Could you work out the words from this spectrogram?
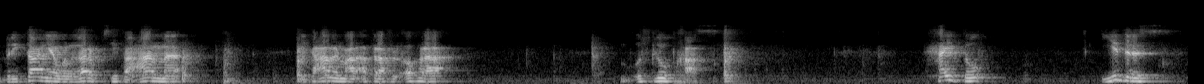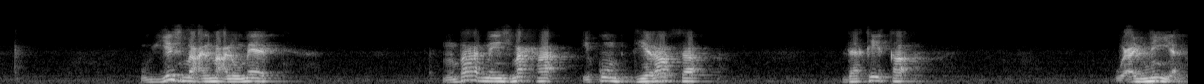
بريطانيا والغرب بصفة عامة يتعامل مع الأطراف الأخرى بأسلوب خاص حيث يدرس ويجمع المعلومات من بعد ما يجمعها يقوم بدراسة دقيقة وعلمية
